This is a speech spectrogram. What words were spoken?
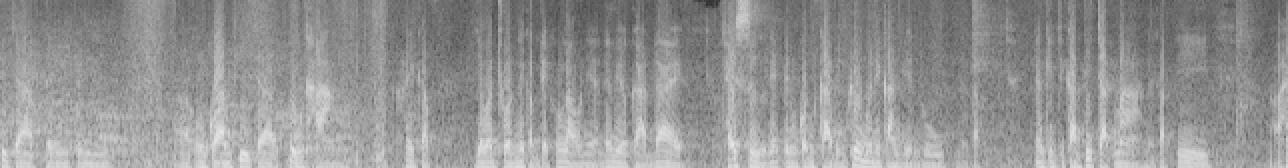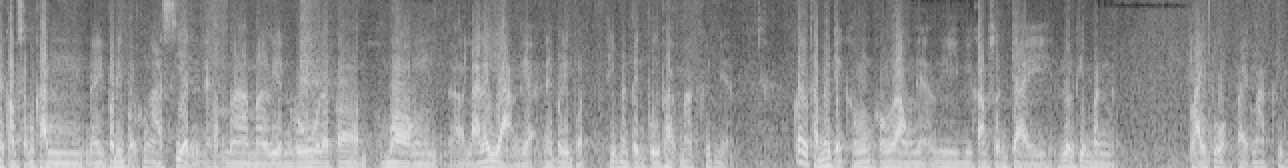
ที่จะเป็นเป็นเอ่อองค์กรที่จะดูทางให้กับเยาวชนให้กับเด็กของเราเนี่ยได้มีโอกาสได้ใช้สื่อเนี่ยเป็นกลไกเป็นเครื่องมือในการเรียนรู้นะครับ อย่างกิจกรรมที่จัดมานะครับที่ให้ความสำคัญในบริบทของอาเซียนนะครับมามาเรียนรู้แล้วก็มองหลายหลายอย่างเนี่ยในบริบทที่มันเป็นภูมิภาคมากขึ้นเนี่ยก็จะทำให้เด็กของของเราเนี่ยมีมีความสนใจเรื่องที่มันไกลตัวออกไปมากขึ้น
